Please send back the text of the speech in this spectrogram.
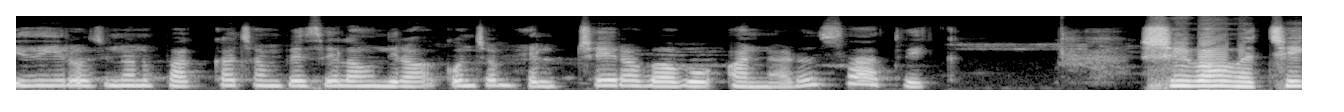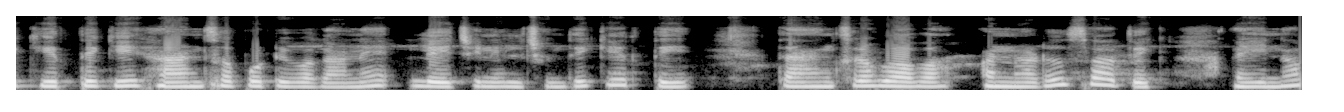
ఇది ఈరోజు నన్ను పక్కా చంపేసేలా ఉందిరా. కొంచెం హెల్ప్ చేయరా బాబు? అన్నాడు సాత్విక్. శివ వచ్చి కీర్తికి హ్యాండ్ సపోర్ట్ ఇవ్వగానే లేచి నిల్చుంది కీర్తి. థ్యాంక్స్ రా బావా అన్నాడు సాత్విక్. అయినా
